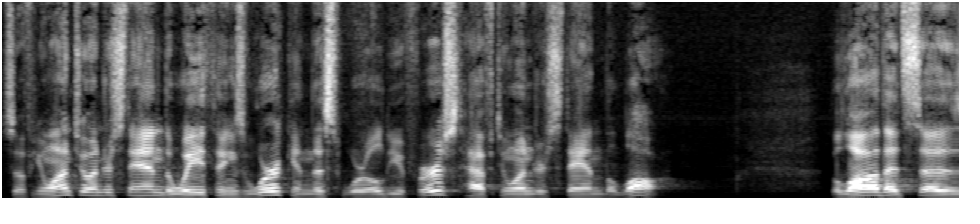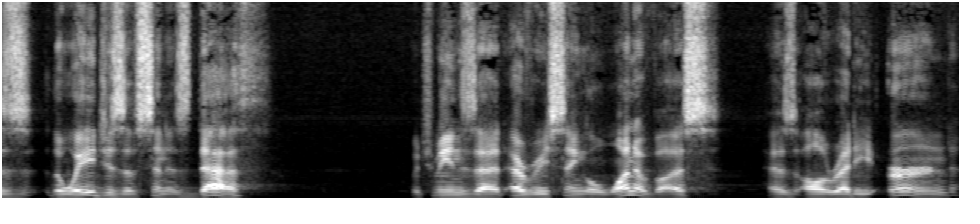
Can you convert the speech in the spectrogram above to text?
So, if you want to understand the way things work in this world, you first have to understand the law. The law that says the wages of sin is death, which means that every single one of us has already earned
